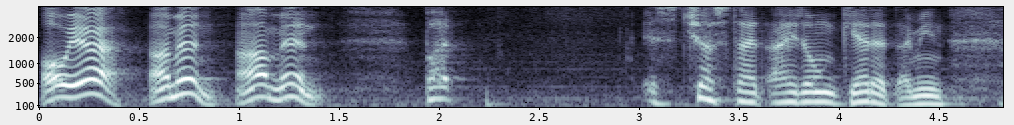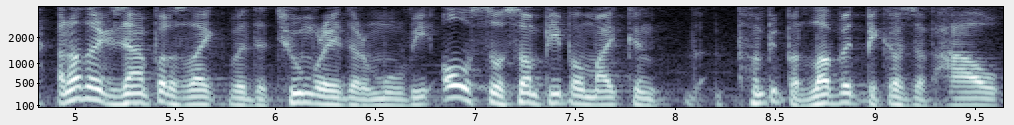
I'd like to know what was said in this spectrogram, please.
Oh yeah, I'm in. I'm in. It's just that I don't get it. I mean, another example is like with the Tomb Raider movie. Also, some people might con- some people love it because of how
